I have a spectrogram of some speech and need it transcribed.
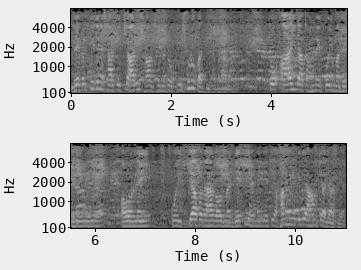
लेकिन कितने साल की, चालीस साल से मैं टोकरी शुरू कर दी है बनाना। तो आज तक हमें कोई मदद नहीं मिली है और नहीं, कोई क्या पता है, गवर्नमेंट देती है, नहीं देती हमें नहीं मिली, हम क्या जानते हैं?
